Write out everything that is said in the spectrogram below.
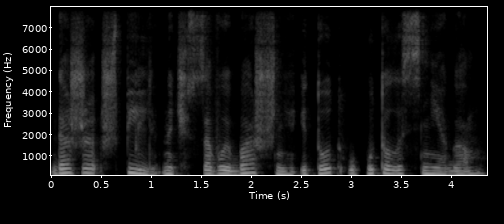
Даже шпиль на часовой башне и тот упутала снегом.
